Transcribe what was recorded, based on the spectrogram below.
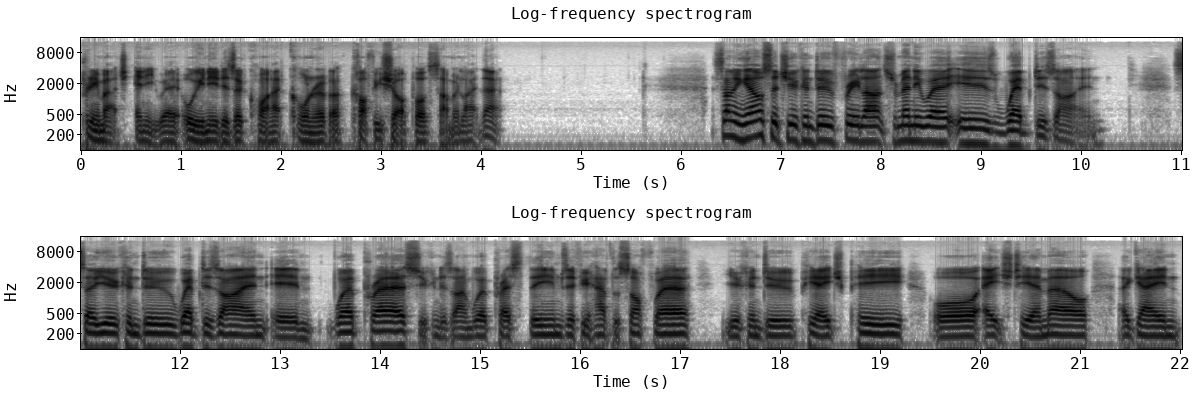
pretty much anywhere. All you need is a quiet corner of a coffee shop or something like that. Something else that you can do freelance from anywhere is web design. So you can do web design in WordPress, you can design WordPress themes if you have the software, you can do PHP or HTML. Again,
